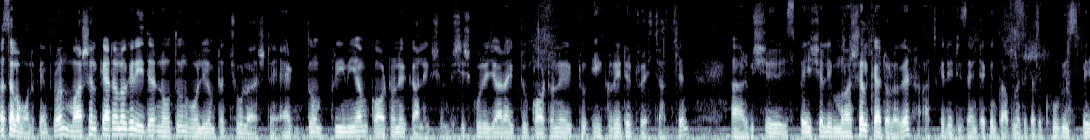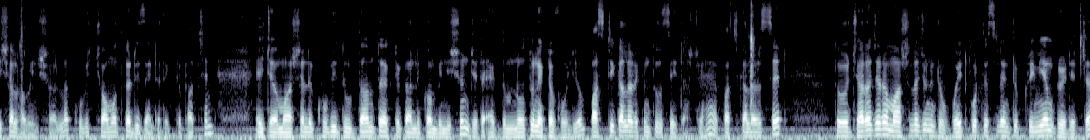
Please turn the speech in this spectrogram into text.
আসসালামু আলাইকুম এভরিওয়ান মার্শাল ক্যাটালগের ঈদের নতুন ভলিউমটা চলে আসছে। একদম প্রিমিয়াম কটনের কালেকশন বিশেষ করে যারা একটু কটনের একটু এ গ্রেডেড ড্রেস চাচ্ছেন, আর বিশেষ স্পেশালি মার্শাল ক্যাটালগের আজকের এই ডিজাইনটা কিন্তু আপনাদের কাছে খুবই স্পেশাল হবে ইনশাল্লাহ খুবই চমৎকার ডিজাইনটা দেখতে পাচ্ছেন। এইটা মার্শালের খুবই দুর্দান্ত একটা কালার কম্বিনেশন যেটা একদম নতুন একটা ভলিউম পাঁচটি কালারে কিন্তু সেট আসছে হ্যাঁ? পাঁচ কালারের সেট তো যারা যারা মার্শালের জন্য একটু ওয়েট করতেছিলেন একটু প্রিমিয়াম গ্রেডেরটা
